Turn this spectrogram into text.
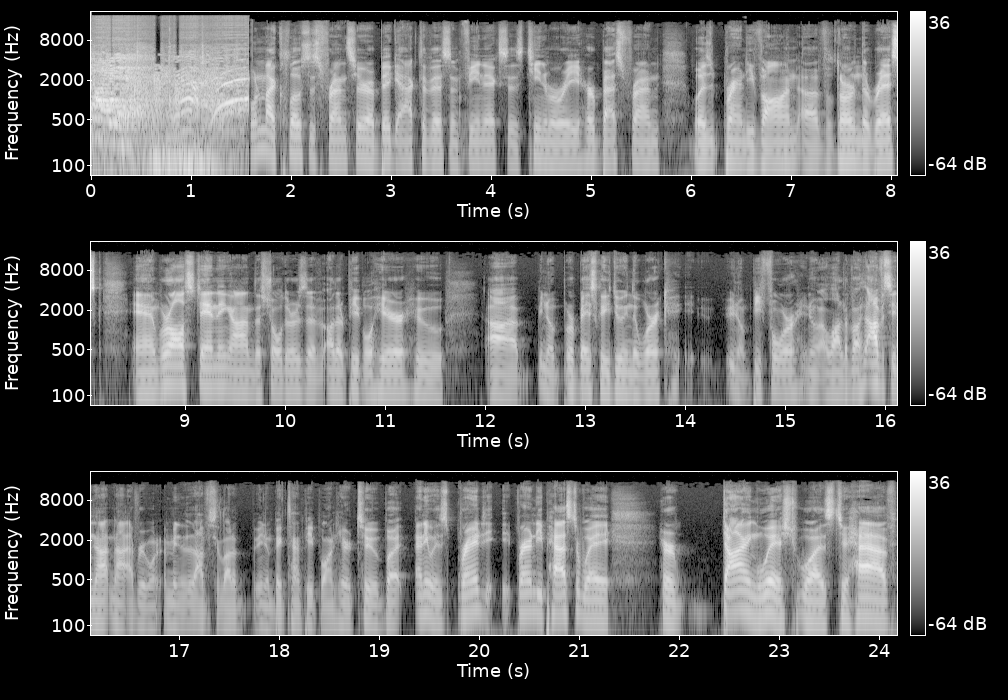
fight it. My closest friends here, a big activist in Phoenix, is Tina Marie. Her best friend was Brandy Vaughan of Learn the Risk. And we're all standing on the shoulders of other people here who, uh, you know, were basically doing the work you know before you know a lot of us obviously not not everyone i mean obviously a lot of you know big time people on here too but anyways brandy brandy passed away her dying wish was to have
